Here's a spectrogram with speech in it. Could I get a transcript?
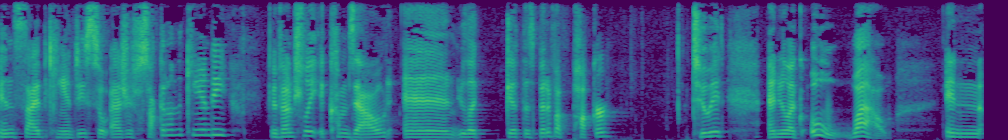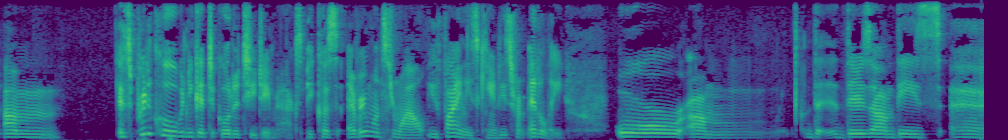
inside the candy. So as you're sucking on the candy, eventually it comes out, and you like get this bit of a pucker to it, and you're like, oh wow. And um it's pretty cool when you get to go to TJ Maxx because every once in a while you find these candies from Italy, or um, th- there's um these uh,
